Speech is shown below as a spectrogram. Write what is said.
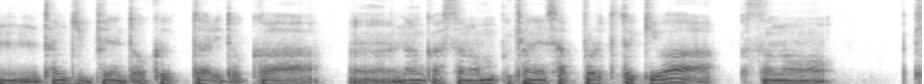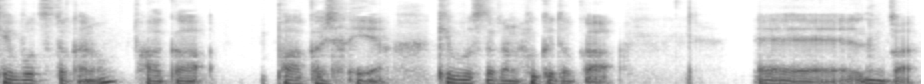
うん、誕生日プレゼント送ったりとか、うん、なんかその、去年札幌行った時は、その、ケボツとかのパーカー、パーカーじゃねえや、ケボツとかの服とか、えー、なんか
